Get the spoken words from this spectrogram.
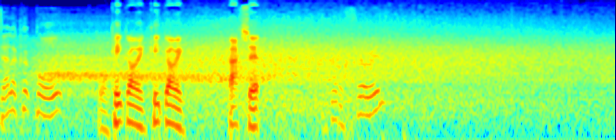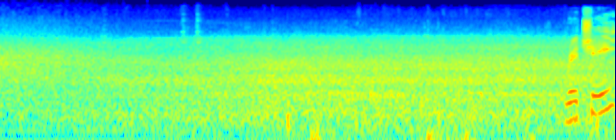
delicate ball. Go on, keep going, keep going. That's it. Got a throw in. Ritchie.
